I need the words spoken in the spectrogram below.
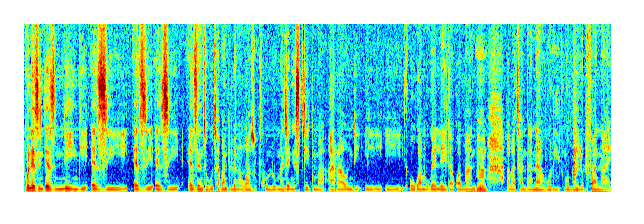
kunezinto eziningi ezi ezi ezi ezenza ukuthi abantu bengakwazi ukukhuluma njenge stigma around i- i- ukwamukeleka kwabantu abathandanayo ngobuli- ngobulili obufanayo.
